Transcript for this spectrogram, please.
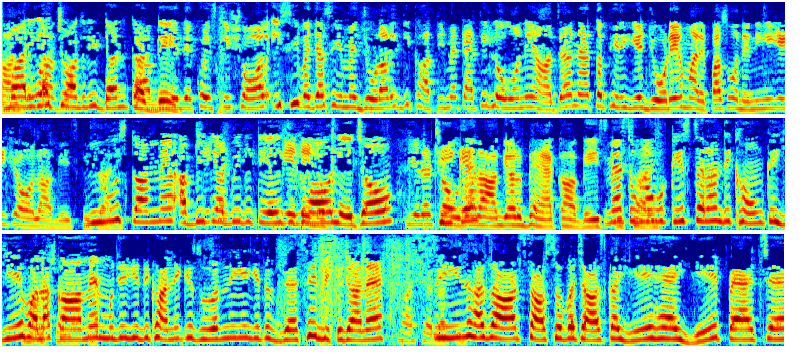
मारिया। चौधरी डन कर दे। ये देखो इसकी शॉल इसी वजह से मैं जोड़ा नहीं दिखाती। मैं कहती लोगों ने आ जाना है तो फिर ये जोड़े हमारे पास होने नहीं है ये शॉल आ गई इसकी व्यूज़ कम है अभी के अभी डिटेल ये ले जाओ। ठीक है? आ गया और बैक आ गई मैं तुम लोगों को किस तरह दिखाऊँ कि ये वाला काम है? मुझे ये दिखाने की ज़रूरत नहीं है ये तो वैसे ही बिक जाना है। तीन हज़ार सात सौ पचास का ये है ये पैच है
